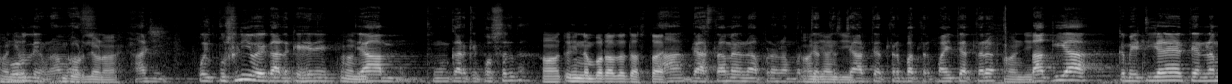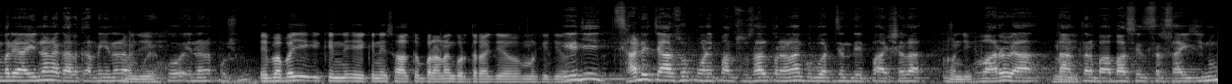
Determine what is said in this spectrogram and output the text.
ਹਾਂਜੀ, ਗੁੜ ਲਿਆਉਣਾ ਗੁੜ ਬਸ। ਲਿਆਉਣਾ। ਹਾਂਜੀ ਕੋਈ ਪੁੱਛਣੀ ਹੋਏ ਗੱਲ ਕਿਸੇ ਨੇ ਹਾਂਜੀ। ਤੇ ਆ ਫੋਨ ਕਰਕੇ ਪੁੱਛ ਸਕਦਾ ਹਾਂ ਤੁਸੀਂ ਨੰਬਰ ਆਪਦਾ ਦੱਸਤਾ ਹੈ ਹਾਂ ਦੱਸਤਾ ਮੈਂ ਆਪਣਾ ਨੰਬਰ ਹਾਂਜੀ, ਹਾਂਜੀ। 73477575 ਹਾਂਜੀ। ਬਾਕੀ ਆ ਕਮੇਟੀ ਵਾਲੇ ਤਿੰਨ ਨੰਬਰ ਆ ਇਹਨਾਂ ਨਾਲ ਗੱਲ ਕਰਨੀ ਇਹਨਾਂ। ਨਾਲ ਕੋ ਇਹਨਾਂ ਨਾਲ ਪੁੱਛ ਲਓ। ਇਹ ਬਾਬਾ ਜੀ ਇਹ ਕਿੰਨੇ ਇਹ ਕਿੰਨੇ ਸਾਲ ਤੋਂ ਪੁਰਾਣਾ ਗੁਰਦੁਆਰਾ ਜੀ ਮਤਲਬ ਕਿ ਜੀ ਇਹ ਜੀ 450 ਪੌਣੇ 500 ਸਾਲ ਪੁਰਾਣਾ ਗੁਰੂ ਅਰਜਨ ਦੇਵ ਪਾਤਸ਼ਾਹ ਦਾ ਹਾਂਜੀ। ਵਾਰ ਹੋਇਆ ਧੰਨ ਧੰਨ ਬਾਬਾ ਸਿੱਧ ਸਰਸਾਈ ਜੀ ਨੂੰ।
